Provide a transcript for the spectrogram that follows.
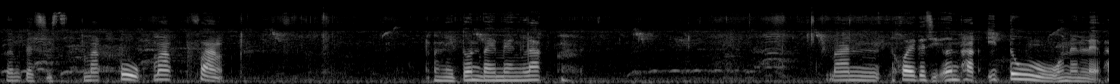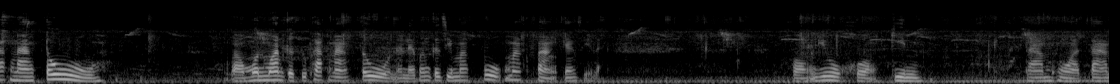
เพิ่นก็สิมักปลูกมักฝังอันนี้ต้นใบแมงลัก บ้านคอยก็สิเอิ้นผักอีตู้นั่นแหละผักนางตู้ เบาม่วนๆก็คือผักนางตู้นั่นแหละเพิ่นก็สิมักปลูกมักฝังจังสิแหละ ของอยู่ของกิน ตามหัวตาม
